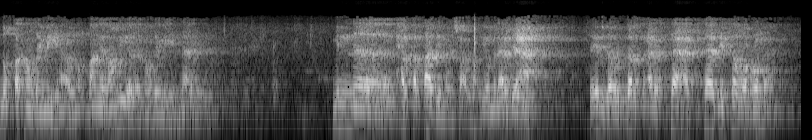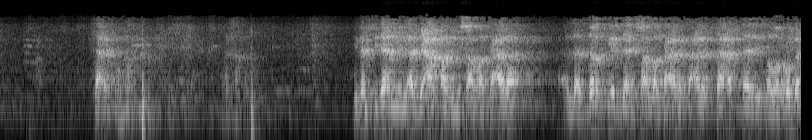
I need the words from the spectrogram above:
بنقطة تنظيمية أو نقطة نظامية ولا تنظيمية لا أدري. من الحلقة القادمة إن شاء الله يوم الأربعاء. سيبدأ الدرس على الساعة السادسة والربع. ساعتكم الله. إذا ابتداء من الأربعاء القادم إن شاء الله تعالى. الدرس يبدأ إن شاء الله تعالى على الساعة السادسة والربع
